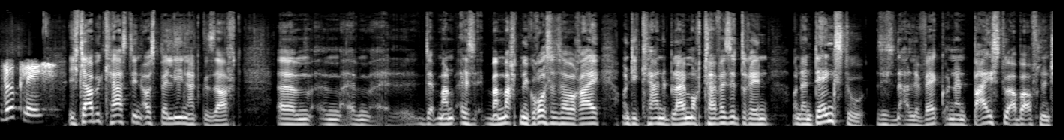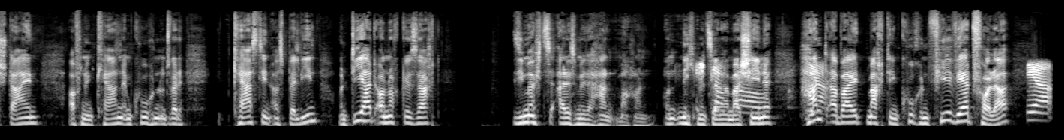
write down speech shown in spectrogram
Wirklich. Ich glaube, Kerstin aus Berlin hat gesagt, ähm, ähm, ähm, man, es, man macht eine große Sauerei und die Kerne bleiben auch teilweise drin. Und dann denkst du, sie sind alle weg und dann beißt du aber auf einen Stein, auf einen Kern im Kuchen und so weiter. Kerstin aus Berlin und die hat auch noch gesagt, sie möchte alles mit der Hand machen und nicht mit so einer glaub Maschine. auch. Ja. Handarbeit macht den Kuchen viel wertvoller. Ja.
